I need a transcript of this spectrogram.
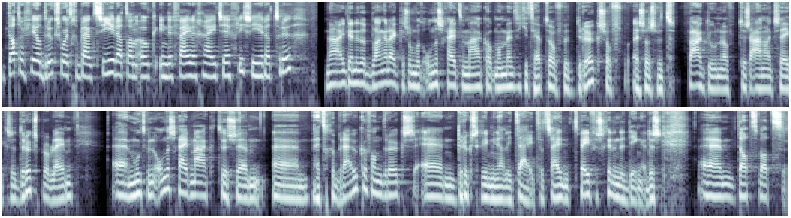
Dat er veel drugs wordt gebruikt, zie je dat dan ook in de veiligheid, Jeffrey? Zie je dat terug? Nou, ik denk dat het belangrijk is om het onderscheid te maken op het moment dat je het hebt over drugs, of eh, zoals we het vaak doen, of tussen aanhalingstekens het drugsprobleem. Uh, moeten we een onderscheid maken tussen uh, het gebruiken van drugs en drugscriminaliteit. Dat zijn twee verschillende dingen. Dus uh, dat wat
